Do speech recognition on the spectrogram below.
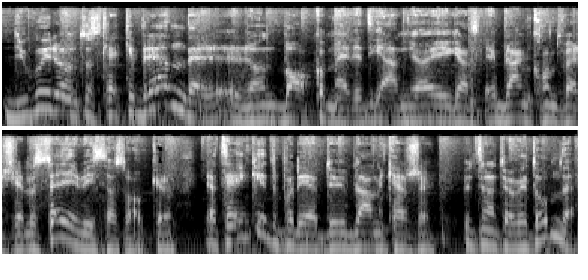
du går ju runt och släcker bränder runt bakom mig lite grann. Jag är ju ganska ibland kontroversiell och säger vissa saker. Jag tänker inte på det att du ibland kanske, utan att jag vet om det,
